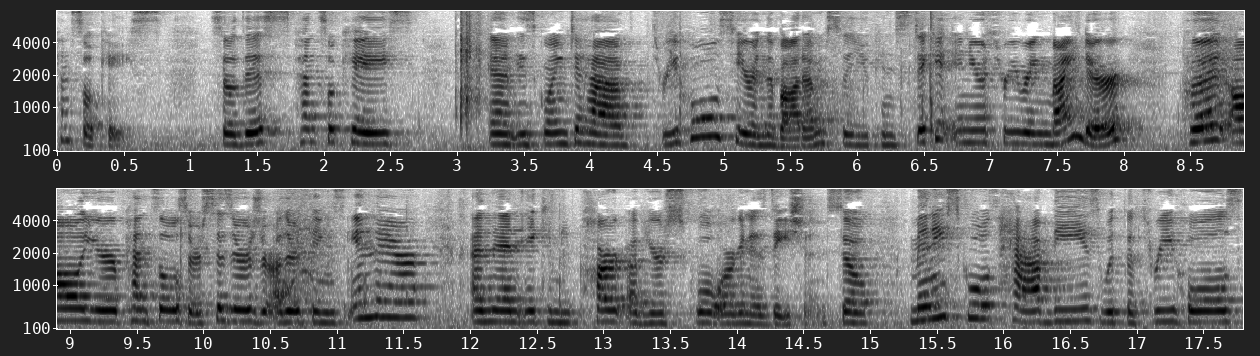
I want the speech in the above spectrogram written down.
pencil case. So this pencil case um, is going to have three holes here in the bottom so you can stick it in your three ring binder Put all your pencils or scissors or other things in there, and then it can be part of your school organization. So many schools have these with the three holes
